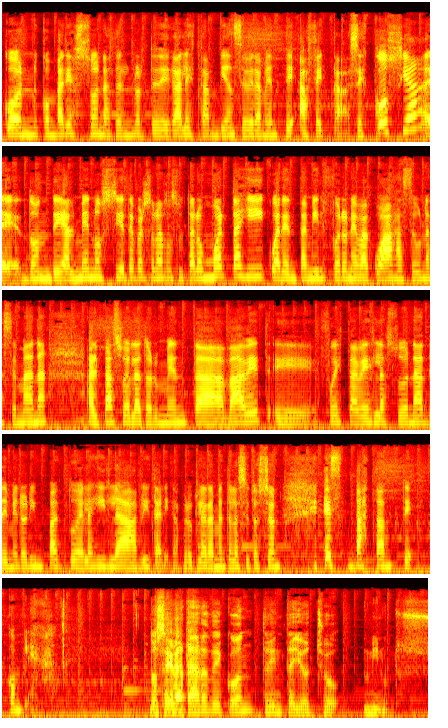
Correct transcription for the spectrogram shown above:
con, con varias zonas del norte de Gales también severamente afectadas. Escocia, eh, donde al menos siete personas resultaron muertas y 40.000 fueron evacuadas hace una semana al paso de la tormenta Babet, eh, fue esta vez la zona de menor impacto de las islas británicas, pero claramente la situación es bastante compleja. 12 de la tarde con 38 minutos.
